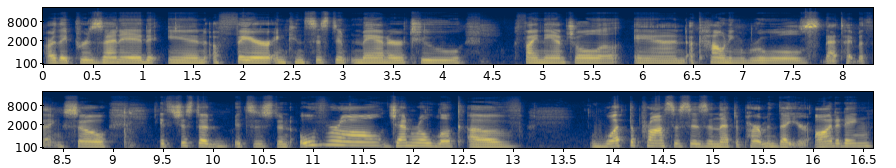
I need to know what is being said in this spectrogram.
are they presented in a fair and consistent manner to financial and accounting rules, that type of thing. So it's just a it's just an overall general look of what the process is in that department that you're auditing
